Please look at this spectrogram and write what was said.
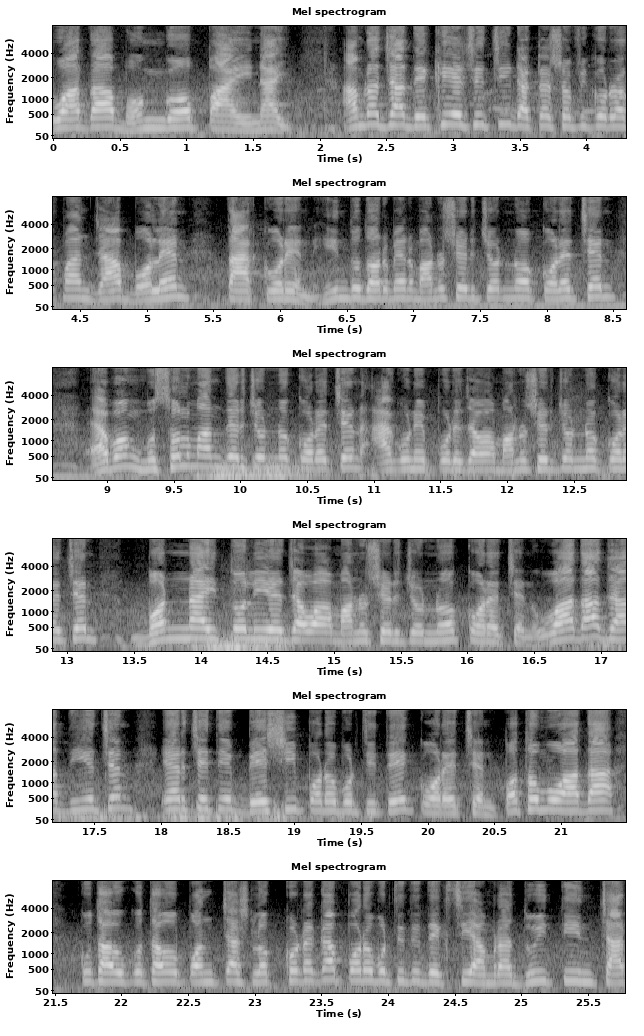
ওয়াদা ভঙ্গ পাই নাই। আমরা যা দেখে এসেছি, ডাক্তার শফিকুর রহমান যা বলেন তা করেন। হিন্দু ধর্মের মানুষের জন্য করেছেন এবং মুসলমানদের জন্য করেছেন, আগুনে পড়ে যাওয়া মানুষের জন্য করেছেন। বন্যায় তলিয়ে যাওয়া মানুষের জন্য করেছেন। ওয়াদা যা দিয়েছেন, এর চাইতে বেশি পরবর্তীতে করেছেন। প্রথম ওয়াদা, কোথাও কোথাও পঞ্চাশ লক্ষ টাকা, পরবর্তীতে দেখছি আমরা দুই, তিন, চার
